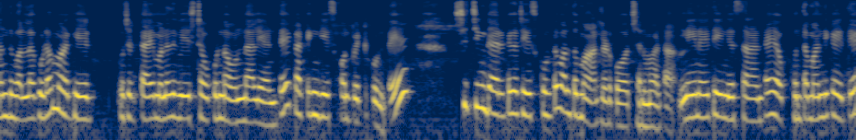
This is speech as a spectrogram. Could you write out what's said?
అందువల్ల కూడా మనకి కొంచెం టైం అనేది వేస్ట్ అవ్వకుండా ఉండాలి అంటే కటింగ్ చేసుకొని పెట్టుకుంటే స్టిచ్చింగ్ డైరెక్ట్గా చేసుకుంటూ వాళ్ళతో మాట్లాడుకోవచ్చు అనమాట నేనైతే ఏం చేస్తానంటే కొంతమందికి అయితే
